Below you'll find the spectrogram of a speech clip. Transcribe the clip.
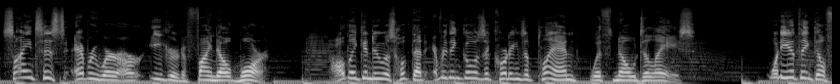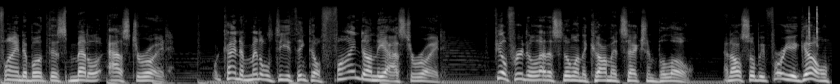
scientists everywhere are eager to find out more. All they can do is hope that everything goes according to plan with no delays. What do you think they'll find about this metal asteroid? What kind of metals do you think they'll find on the asteroid? Feel free to let us know in the comment section below. And also, before you go,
